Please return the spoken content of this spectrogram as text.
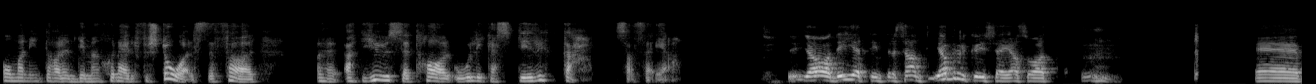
Om man inte har en dimensionell förståelse för eh, att ljuset har olika styrka, så att säga. Ja, det är jätteintressant. Jag brukar ju säga så att eh,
